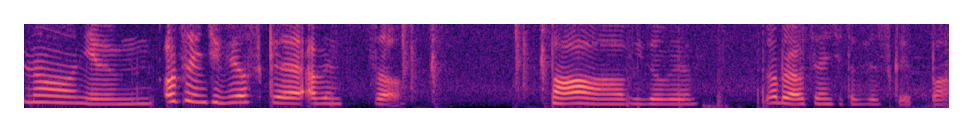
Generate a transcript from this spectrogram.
No, nie wiem, ocencie wioskę, a więc co? Pa, widzowie. Dobra, ocencie tę wioskę, pa.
